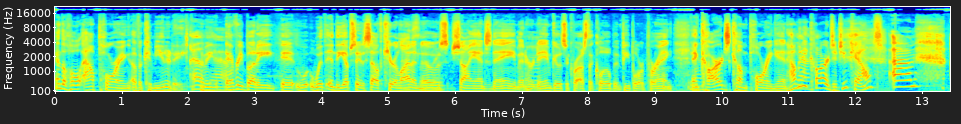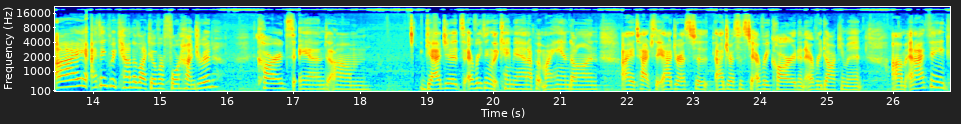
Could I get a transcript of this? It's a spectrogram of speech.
And the whole outpouring of a community. Oh, I mean, yeah. everybody eh, w- within the upstate of South Carolina Absolutely. Mm-hmm. knows Cheyenne's name, and her name goes across the globe, and people are praying. And cards come pouring in. How many Yeah. cards did you count? Um, I I think we counted like over 400 cards and um, gadgets, everything that came in. I put my hand on. I attached the address to addresses to every card and every document. Um, and I think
